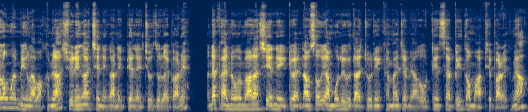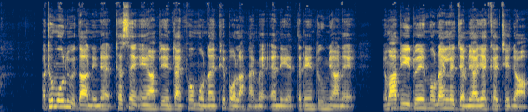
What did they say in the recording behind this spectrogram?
ားလုံးပဲမင်္ဂလာပါခင်ဗျာရွှေရင်းက channel ကနေပြန်လည်ကြိုဆိုလိုက်ပါတယ်မနက်ဖြန်နိုဝင်ဘာလ10ရက်နေ့အတွက်နောက်ဆုံးရမိုးလေဝသကြိုတင်ခန့်မှန်းချက်များကိုတင်ဆက်ပေးတော့မှာဖြစ်ပါတယ်ခင်ဗျာအထူးမိုးလေဝသအနေနဲ့ထက်ဆင့်အင်အားပြင်းတိုက်ဖုန်းမုန်တိုင်းဖြစ်ပေါ်လာနိုင်မဲ့အန်ဒီရဲ့သတင်းတူးများနဲ့မြမပြည်အတွင်းမုန်တိုင်းလက်ကျန်များရိုက်ခတ်ခြင်းကြောင့်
